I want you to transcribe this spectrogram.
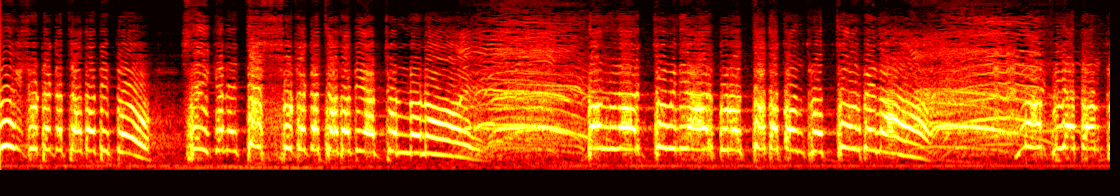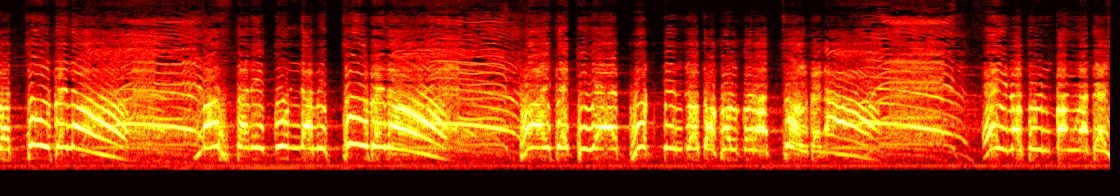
দুইশো টাকা চাঁদা দিত, সেইখানে চারশো টাকা চাঁদা দেওয়ার জন্য নয়। বাংলার জমিনে আর কোন চাঁদাতন্ত্র চলবে না। মাফিয়া তন্ত্র চলবে না। মাস্তানি গুন্ডামি চলবে না। ভয় দেখিয়ে ভোট কেন্দ্র দখল করা চলবে না। এই নতুন বাংলাদেশ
